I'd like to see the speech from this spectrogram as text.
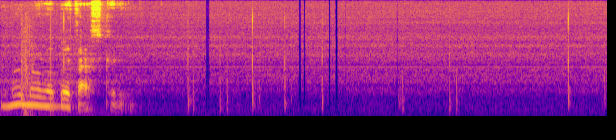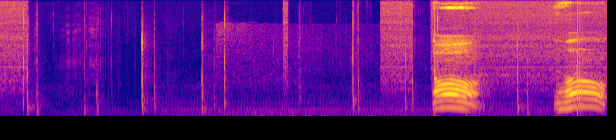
ما بيت عسكري. اوه يوه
